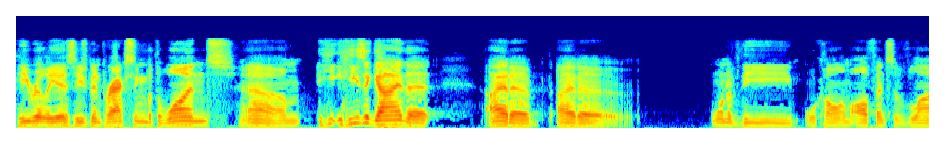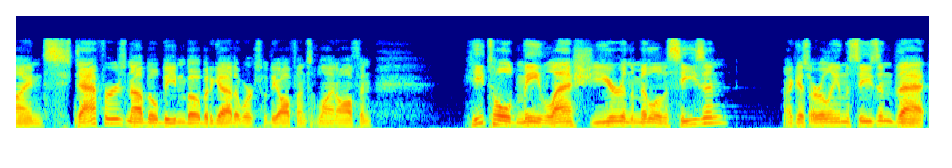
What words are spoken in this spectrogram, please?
he really is. He's been practicing with the ones. Um, he, he's a guy that I had a I had a one of the we'll call him offensive line staffers, not Bill Bedenbaugh, but a guy that works with the offensive line often. He told me last year in the middle of the season, I guess early in the season, that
